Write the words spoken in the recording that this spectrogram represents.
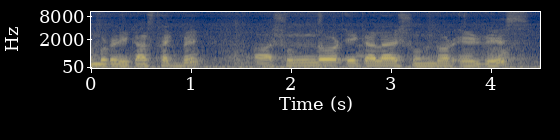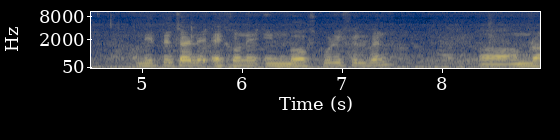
এমব্রয়ডারি কাজ থাকবে। আর সুন্দর এই কালার সুন্দর এর ড্রেস নিতে চাইলে এখনই ইনবক্স করে ফেলবেন। আমরা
